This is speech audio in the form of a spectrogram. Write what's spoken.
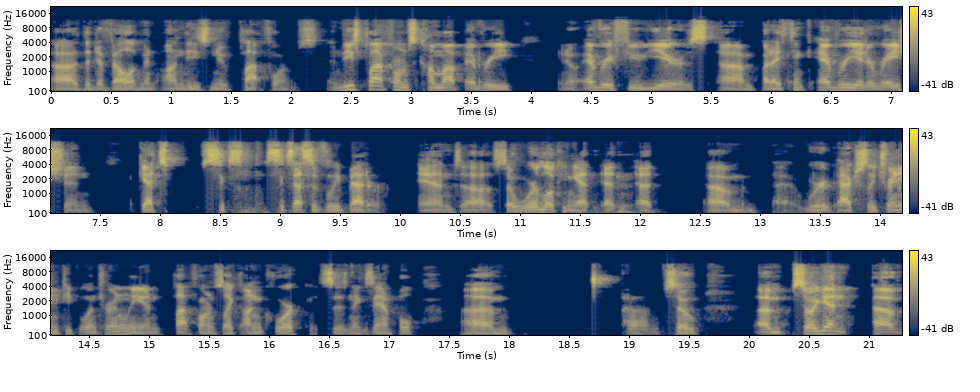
uh, the development on these new platforms. And these platforms come up every you know every few years, um, but I think every iteration gets su- successively better. And uh, so we're looking at at, at um, uh, we're actually training people internally in platforms like Unqork. It's an example. Um, um, so um, so again, uh,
